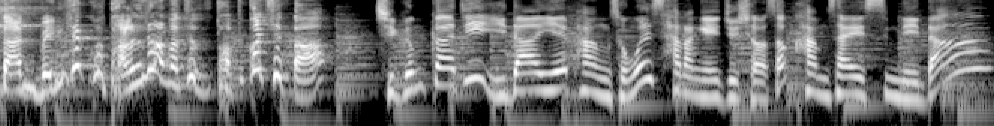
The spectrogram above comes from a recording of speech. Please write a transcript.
나 맹세코 다른 사람한테도 다 똑같이 했다. 지금까지 이다희의 방송을 사랑해 주셔서 감사했습니다.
